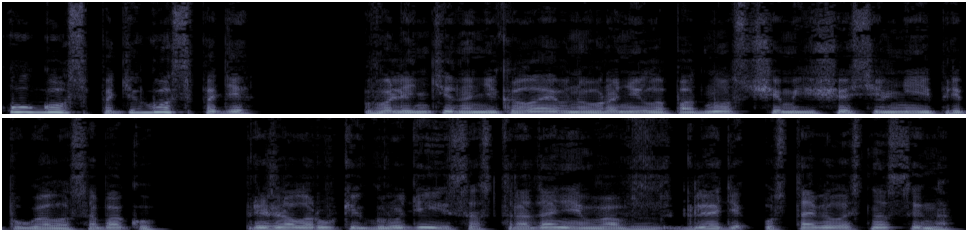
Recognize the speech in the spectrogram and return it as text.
«О, Господи, Господи!» Валентина Николаевна уронила поднос, чем еще сильнее припугала собаку, прижала руки к груди и со страданием во взгляде уставилась на сына.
